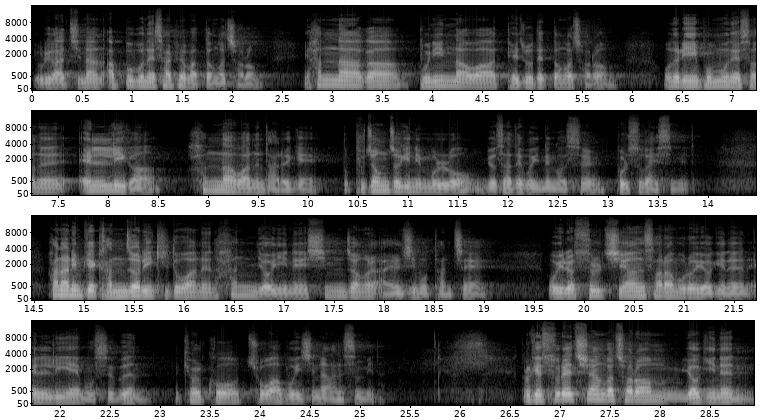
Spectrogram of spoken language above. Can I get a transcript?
우리가 지난 앞부분에 살펴봤던 것처럼 이 한나가 분인나와 대조됐던 것처럼 오늘 이 본문에서는 엘리가 한나와는 다르게 또 부정적인 인물로 묘사되고 있는 것을 볼 수가 있습니다. 하나님께 간절히 기도하는 한 여인의 심정을 알지 못한 채 오히려 술 취한 사람으로 여기는 엘리의 모습은 결코 좋아 보이지는 않습니다. 그렇게 술에 취한 것처럼 여기는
